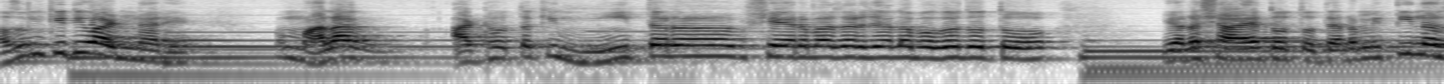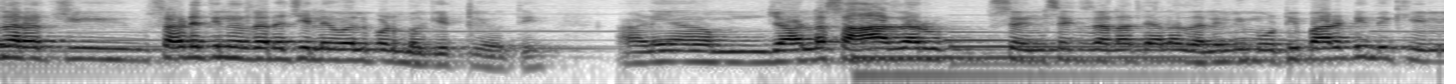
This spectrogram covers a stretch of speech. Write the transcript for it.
अजून किती वाढणार आहे? मला आठवतं की मी तर शेअर बाजार ज्याला बघत होतो ज्याला शाळेत होतो त्याला मी तीन हजाराची साडेतीन हजाराची लेवल पण बघितली होती. आणि ज्याला सहा हजार सेन्सेक्स झाला त्याला झालेली मोठी पार्टी देखील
